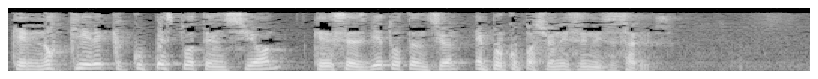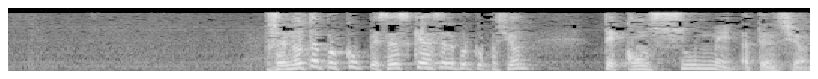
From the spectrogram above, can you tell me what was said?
que no quiere que ocupes tu atención, que se desvíe tu atención en preocupaciones innecesarias. O sea, no te preocupes, ¿sabes qué hace la preocupación? Te consume atención.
